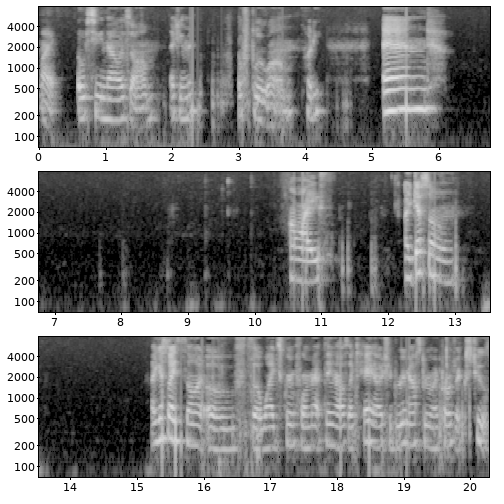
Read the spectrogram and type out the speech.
my OC now is um a human with blue um hoodie, and I I guess um I guess I thought of the widescreen format thing. I was like, hey, I should remaster my projects too.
